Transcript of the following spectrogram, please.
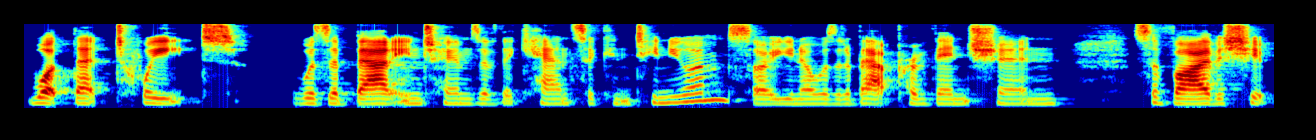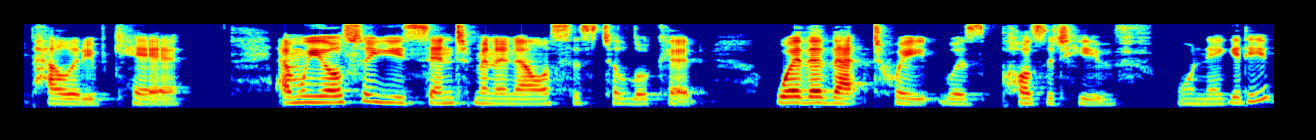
what that tweet was about in terms of the cancer continuum. So, you know, was it about prevention, survivorship, palliative care? And we also used sentiment analysis to look at whether that tweet was positive or negative.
